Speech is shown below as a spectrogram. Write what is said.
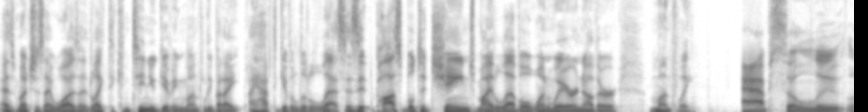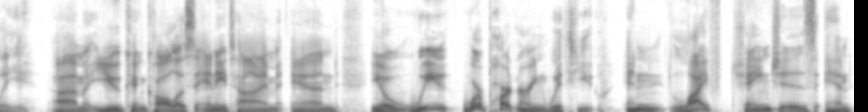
as much as I was. I'd like to continue giving monthly, but I, I have to give a little less. Is it possible to change my level one way or another monthly? Absolutely. Um, you can call us anytime, and you know we we're partnering with you. And life changes, and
